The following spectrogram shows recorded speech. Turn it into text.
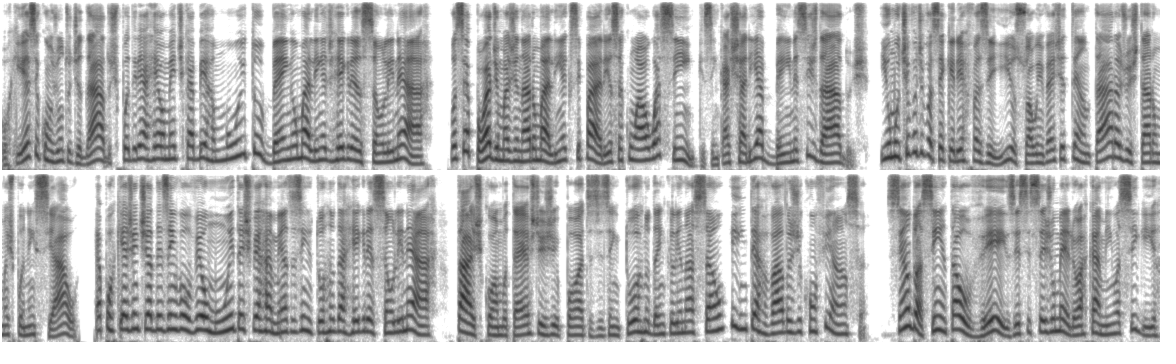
porque esse conjunto de dados poderia realmente caber muito bem em uma linha de regressão linear. Você pode imaginar uma linha que se pareça com algo assim, que se encaixaria bem nesses dados. E o motivo de você querer fazer isso, ao invés de tentar ajustar uma exponencial, é porque a gente já desenvolveu muitas ferramentas em torno da regressão linear, tais como testes de hipóteses em torno da inclinação e intervalos de confiança. Sendo assim, talvez esse seja o melhor caminho a seguir.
